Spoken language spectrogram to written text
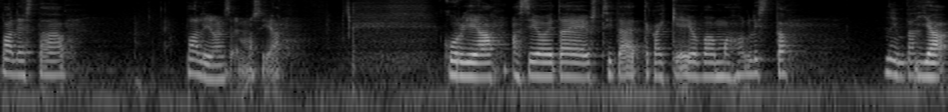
paljastaa paljon semmosia kurjia asioita ja just sitä, että kaikki ei ole vaan mahdollista. Niinpä. Ja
